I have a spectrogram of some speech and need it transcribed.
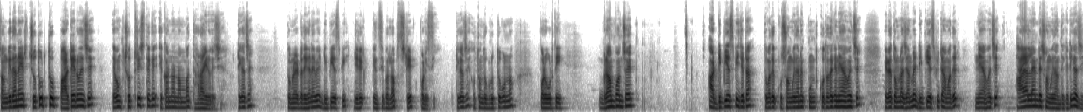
সংবিধানের চতুর্থ পার্টে রয়েছে এবং ছত্রিশ থেকে একান্ন নম্বর ধারায় রয়েছে, ঠিক আছে? তোমরা এটা দেখে নেবে DPSP direct principle of state policy ঠিক আছে? অত্যন্ত গুরুত্বপূর্ণ। পরবর্তী গ্রাম পঞ্চায়েত আর ডিপিএসপি যেটা, তোমাদের সংবিধানে কোন কোথা থেকে নেওয়া হয়েছে, এটা তোমরা জানবে। ডিপিএসপিটা আমাদের নেওয়া হয়েছে আয়ারল্যান্ডের সংবিধান থেকে, ঠিক আছে?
